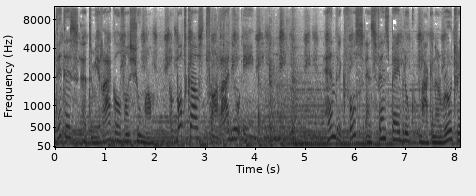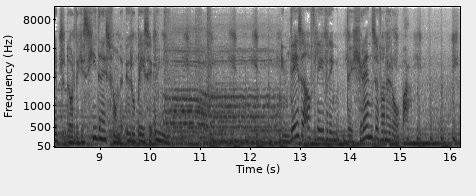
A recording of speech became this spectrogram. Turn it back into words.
Dit is Het Mirakel van Schumann, een podcast van Radio 1. Hendrik Vos en Sven Spijbroek maken een roadtrip door de geschiedenis van de Europese Unie. In deze aflevering de grenzen van Europa.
